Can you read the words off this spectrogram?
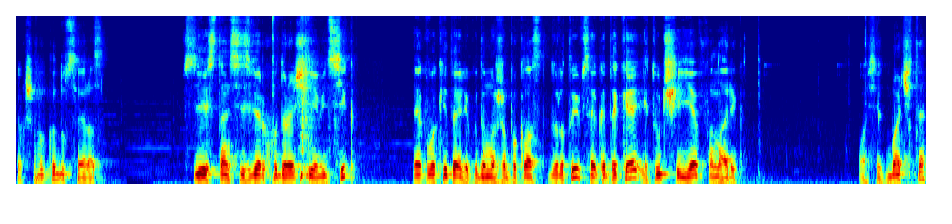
Так що викладу все раз. В цієї станції зверху, до речі, є відсік, як в Окітелі, куди можна покласти дроти, всяке таке, і тут ще є фонарик. Ось як бачите.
